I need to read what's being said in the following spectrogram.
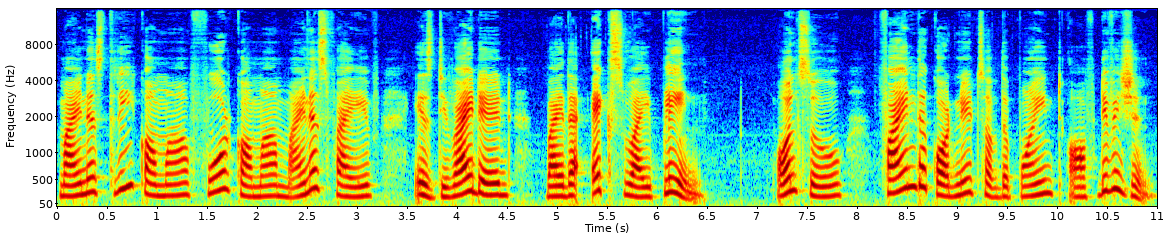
minus 3 comma 4 comma minus 5 is divided by the xy plane. Also, find the coordinates of the point of division.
